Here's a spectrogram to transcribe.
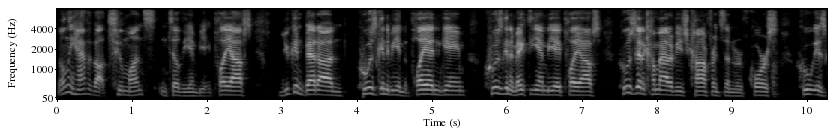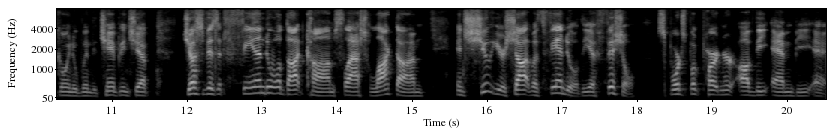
We only have about two months until the NBA playoffs. You can bet on who's going to be in the play-in game, who's going to make the NBA playoffs, who's going to come out of each conference, and of course, who is going to win the championship. Just visit fanduel.com slash locked on and shoot your shot with FanDuel, the official sportsbook partner of the NBA.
